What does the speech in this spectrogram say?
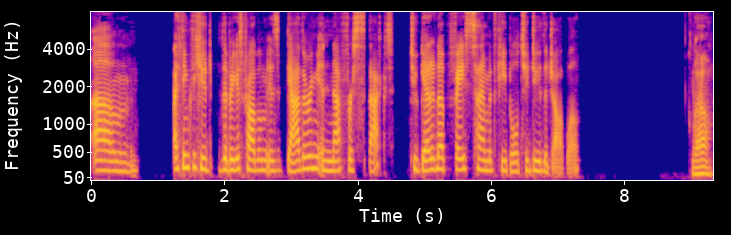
Um, I think the huge, the biggest problem is gathering enough respect to get enough face time with people to do the job well. Wow.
